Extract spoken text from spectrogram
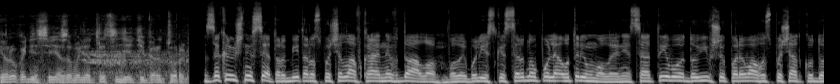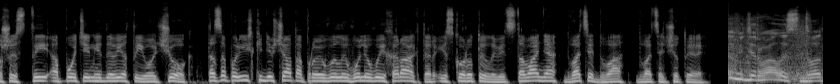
игрок один сегодня заболел 39 температура. Заключний сет орбіта розпочала вкрай невдало. Волейболістки з Тернополя отримували ініціативу, довівши перевагу спочатку до шести, а потім і дев'яти очок. Та запорізькі дівчата проявили вольовий характер і скоротили відставання 22-24. Відірвались 2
